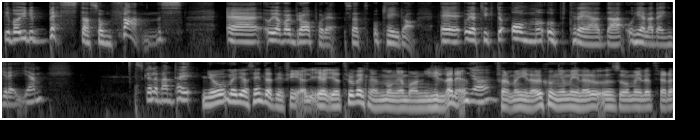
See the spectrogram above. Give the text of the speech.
Det var ju det bästa som fanns. Eh, och jag var bra på det, så att okej då. Eh, och jag tyckte om att uppträda och hela den grejen. Skulle man ta... Jo, men jag säger inte att det är fel. Jag, jag tror verkligen att många barn gillar det. Ja. För man gillar att sjunga, man gillar att, så, man gillar att uppträda.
